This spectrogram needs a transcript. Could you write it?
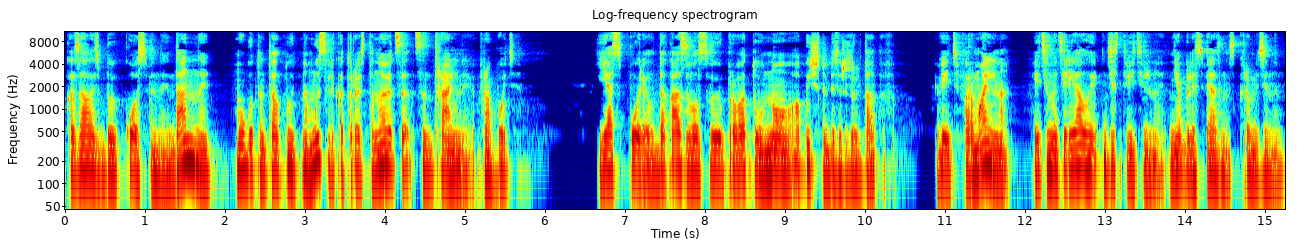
казалось бы, косвенные данные могут натолкнуть на мысль, которая становится центральной в работе. Я спорил, доказывал свою правоту, но обычно без результатов. Ведь формально эти материалы действительно не были связаны с Карамзиным.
